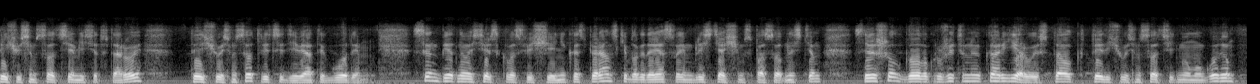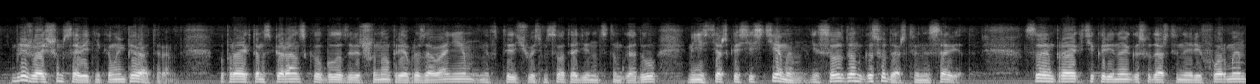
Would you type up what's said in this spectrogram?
1772 1839 годы. Сын бедного сельского священника, Спиранский, благодаря своим блестящим способностям, совершил головокружительную карьеру и стал к 1807 году ближайшим советником императора. По проектам Спиранского было завершено преобразование в 1811 году министерской системы и создан Государственный совет. В своем проекте коренной государственной реформы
